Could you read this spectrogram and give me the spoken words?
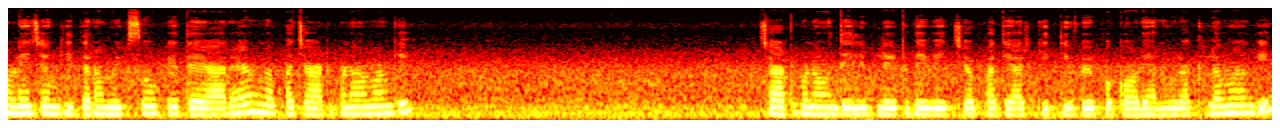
ਹੁਣ ਇਹ ਚੰਗੀ ਤਰ੍ਹਾਂ ਮਿਕਸ ਹੋ ਕੇ ਤਿਆਰ ਹੈ, ਹੁਣ ਆਪਾਂ ਚਾਟ ਬਣਾਵਾਂਗੇ। ਚਾਟ ਬਣਾਉਣ ਦੇ ਲਈ ਪਲੇਟ ਦੇ ਵਿੱਚ ਆਪਾਂ ਤਿਆਰ ਕੀਤੇ ਹੋਏ ਪਕੌੜਿਆਂ ਨੂੰ ਰੱਖ ਲਵਾਂਗੇ।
